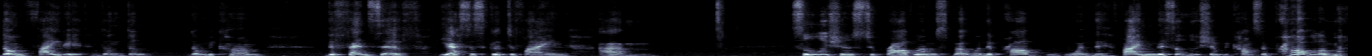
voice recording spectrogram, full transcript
Don't fight it. Don't don't don't become defensive. Yes, it's good to find um, solutions to problems, but when the problem, when the finding the solution becomes the problem,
